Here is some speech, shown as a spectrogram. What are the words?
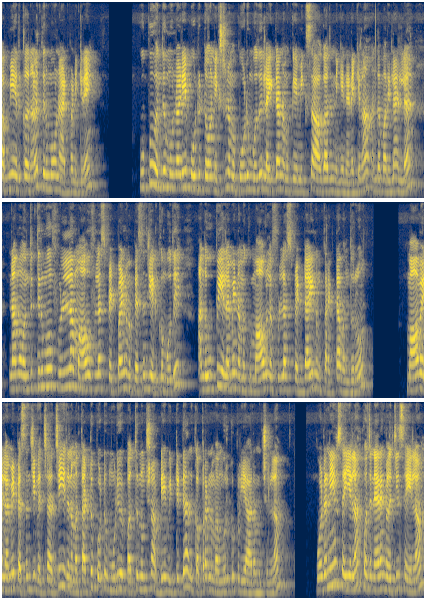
கம்மியாக இருக்கிறதுனால திரும்பவும் நான் ஆட் பண்ணிக்கிறேன். உப்பு வந்து முன்னாடியே போட்டுட்டோம். நெக்ஸ்ட்டு நம்ம போடும்போது லைட்டாக நமக்கு மிக்ஸ் ஆகாதுன்னு நீங்கள் நினைக்கலாம். அந்த மாதிரிலாம் இல்லை. நம்ம வந்து திரும்பவும் ஃபுல்லாக மாவு ஃபுல்லாக ஸ்ப்ரெட் பண்ணி நம்ம பிசைஞ்சு எடுக்கும்போது அந்த உப்பு எல்லாமே நமக்கு மாவில் ஃபுல்லாக ஸ்ப்ரெட் ஆகி நமக்கு கரெக்டாக வந்துடும் மாவு எல்லாமே பிசைஞ்சு வச்சாச்சு. இதை நம்ம தட்டு போட்டு மூடி ஒரு பத்து நிமிஷம் அப்படியே விட்டுட்டு அதுக்கப்புறம் நம்ம முறுக்கு புளிய ஆரம்பிச்சிடலாம். உடனேயும் செய்யலாம். கொஞ்சம் நேரம் கழிச்சும் செய்யலாம்.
